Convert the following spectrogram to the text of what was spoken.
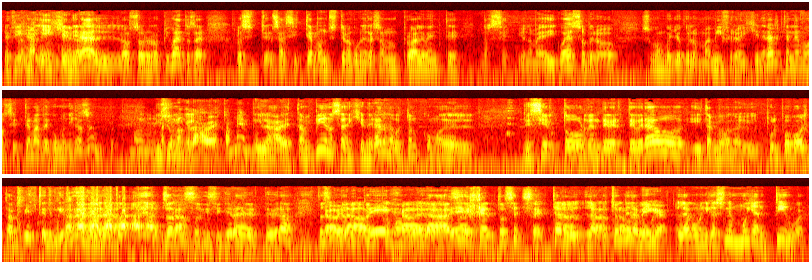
¿Te fijas? primates Y en en general, no solo los primates, o sea, los o sea, sistemas, un sistema de comunicación probablemente, no sé, yo no me dedico a eso, pero supongo yo que los mamíferos en general tenemos sistemas de comunicación. Bueno, me Y son- que las aves también. po. y las aves también, o sea, en general una cuestión como del de cierto orden de vertebrados y también, bueno, el pulpo bol también tiene que tener o sea, no son ni siquiera de vertebrados. Entonces, Claro, la como abeja, muy- la abeja, entonces, Sí, claro, la- la, la- cuestión la de la comunicación es muy antigua.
